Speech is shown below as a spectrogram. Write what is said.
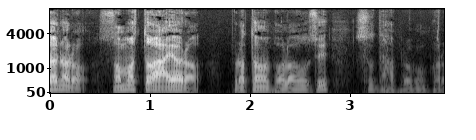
ଧନର ସମସ୍ତ ଆୟର ପ୍ରଥମ ଫଳ ହେଉଛି ସୁଧାପ୍ରଭୁଙ୍କର।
